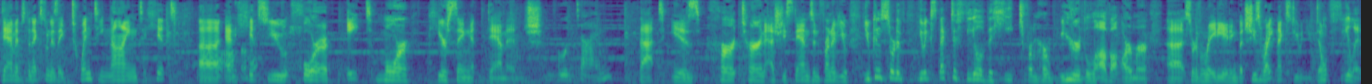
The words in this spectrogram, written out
damage. The next one is a 29 to hit uh, and also hits you for eight more piercing damage. Good time. That is her turn as she stands in front of you. You can sort of you expect to feel the heat from her weird lava armor uh, sort of radiating but she's right next to you and you don't feel it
